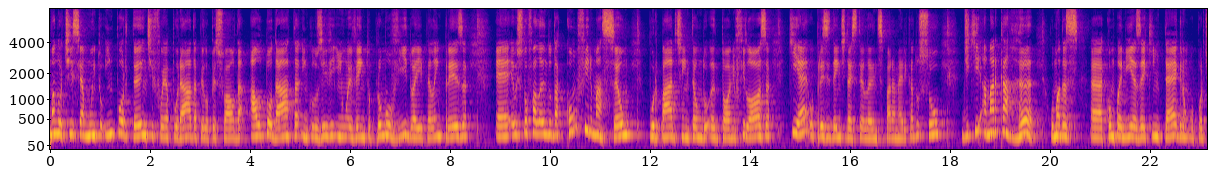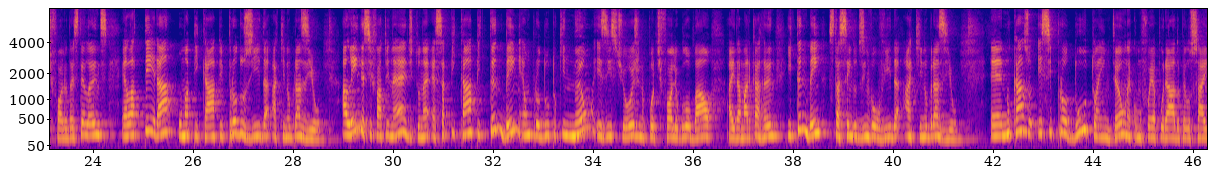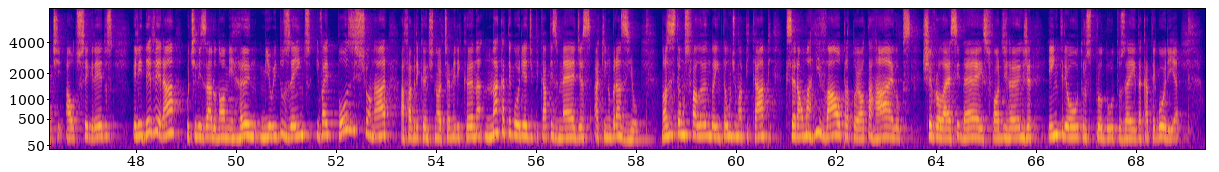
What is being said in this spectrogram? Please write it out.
Uma notícia muito importante foi apurada pelo pessoal da Autodata, inclusive em um evento promovido aí pela empresa. É, eu estou falando da confirmação por parte então do Antônio Filosa, que é o presidente da Stellantis para a América do Sul, de que a marca RAM, uma das uh, companhias aí que integram o portfólio da Stellantis, ela terá uma picape produzida aqui no Brasil. Além desse fato inédito, né, essa picape também é um produto que não existe hoje no portfólio global aí da marca RAM e também está sendo desenvolvida aqui no Brasil. É, no caso, esse produto aí então, né, como foi apurado pelo site Autos Segredos, ele deverá utilizar o nome RAM 1200 e vai posicionar a fabricante norte-americana na categoria de picapes médias aqui no Brasil. Nós estamos falando então de uma picape que será uma rival para Toyota Hilux, Chevrolet S10, Ford Ranger, entre outros produtos aí da categoria.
